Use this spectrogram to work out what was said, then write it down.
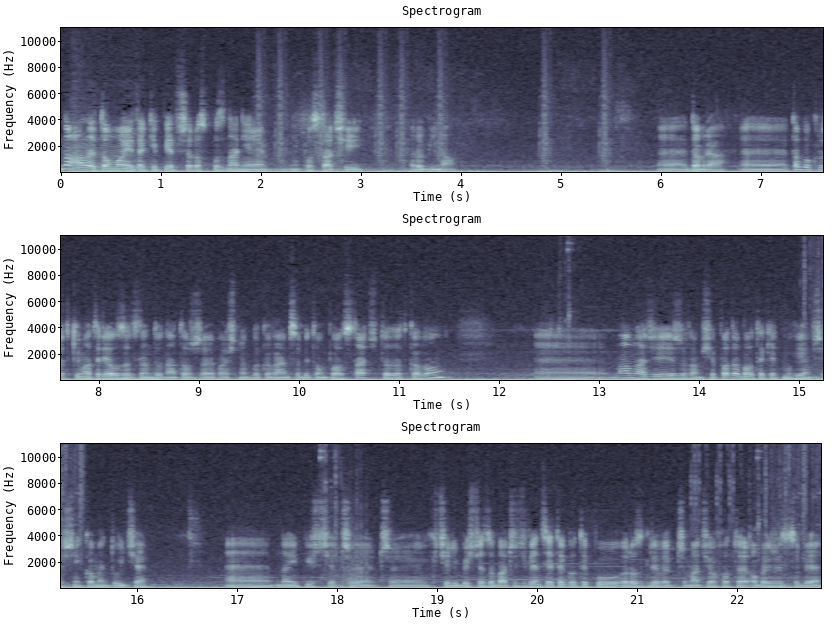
No ale to moje takie pierwsze rozpoznanie postaci Robina. E, dobra, e, to był krótki materiał ze względu na to, że właśnie odblokowałem sobie tą postać dodatkową. E, mam nadzieję, że Wam się podobał. Tak jak mówiłem wcześniej, komentujcie. E, No i piszcie, czy, czy chcielibyście zobaczyć więcej tego typu rozgrywek, czy macie ochotę obejrzeć sobie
